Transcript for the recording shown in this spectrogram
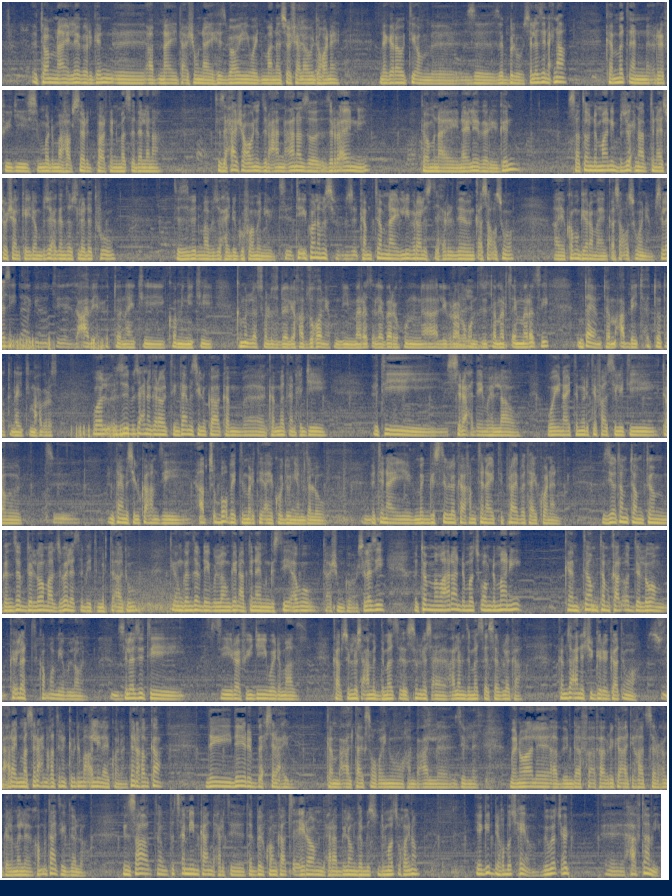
እቶም ናይ ሌበር ግን ኣብ ናይ ታሽሙ ናይ ህዝባዊ ወይ ድማ ናይ ሶሻላዊ ዝኾነ ነገራውቲ እዮም ዘብሉ ስለዚ ንሕና ከም መጠን ረፊጂስ እሞ ድማ ካብ ሰርድ ፓርቲ ንመፅእ ዘለና እቲ ዝሓሸ ኮይኑ ንዓና ዝረኣየኒ እቶም ናይ ሌበር እዩ ግን ንሳቶም ድማ ብዙሕ ናብቲ ናይ ሶሻል ከይዶም ብዙሕ ገንዘብ ስለ ደጥፍኡ እቲ ህዝቢ ድማ ብዙሕ ኣይድግፎምን እዩ እቲ ኢኮኖሚስ ከምቶም ናይ ሊበራልስ ድሕሪ ዝንቀሳቀስዎ ኣየ ከምኡ ጌሮም ኣየንቀሳቅስዎን እዮም ስለዚ። እንታይ ግን እቲ ዝዓበየ ሕቶ ናይቲ ኮሚኒቲ ክምለሰሉ ዝደልዮ ካብ ዝኾነ ይኹን ይመረጽ ሌበር ይኹን ሊብራል ይኹን ዝተመርጸ ይመረጽሲ እንታይ እዮም እቶም ዓበይቲ ሕቶታት ናይቲ ማሕበረሰብ? ወል እዚ ብዙሕ ነገራውቲ እንታይ መሲሉካ ከም መጠን ሕጂ እቲ ስራሕ ዘይምህላው ወይ ናይ ትምህርቲ ፋሲሊቲ እቶም እንታይ መሲሉካ ከምዚ ኣብ ፅቡቅ ቤት ትምህርቲ ኣይኮዱን እዮም ዘለዉ እቲ ናይ መንግስቲ ብለካ ከምቲ ናይ ፕራይቨት ኣይኮነን እዚኦቶም ቶም ቶም ገንዘብ ዘለዎም ኣብ ዝበለፀ ቤት ትምህርቲ ኣት እቲኦም ገንዘብ ደይብሎም ግን ኣብቲ ናይ መንግስቲ ኣብኡ ተኣሽሙ ገብሩ ስለዚ እቶም መማህራን ድመፅዎም ድማ ከምቶም ቶም ካልኦት ዘለዎም ክእለት ከምኦም የብሎምን ስለዚ እቲ እዚ ረፊጂ ወይ ድማ ካብ ስሉስ ዓመት ዝመፅእ ስሉስ ዓለም ዝመፀ ሰብ ለካ ከምዚ ዓይነት ሽግር የጋጥሞ ዳሕራይ ድማ ስራሕ ንኸትረክብ ድማ ቀሊል ኣይኮነ እንተረኸብካ ዘይርብሕ ስራሕ እዩ ከም በዓል ታክሲ ኮይኑ ከም በዓል ዝለ መንዋለ ኣብ እንዳ ፋብሪካ ኣቲኻ ትሰርሖ ገልመለ ከምኡታት እዩ ዘሎ ግን ስኻ ተፀሚምካ እንድሕር ተብል ኮንካ ፅዒሮም እንድሕር ኣቢሎም ዝመፁ ኮይኖም የግዲ ክበፅሑ እዮም ዝበፅሑ ሃፍታም እዩ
